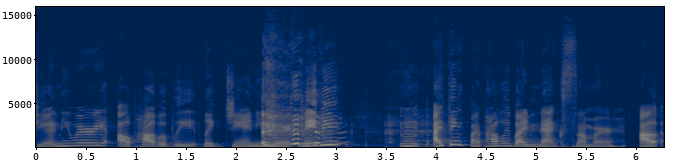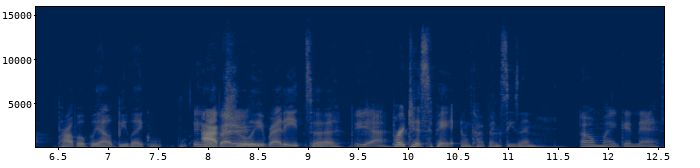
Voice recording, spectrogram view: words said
January, I'll probably like January, maybe mm, I think by probably by next summer, I'll probably I'll be like In a better- actually ready to Yeah. participate in cuffing season. Oh my goodness.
